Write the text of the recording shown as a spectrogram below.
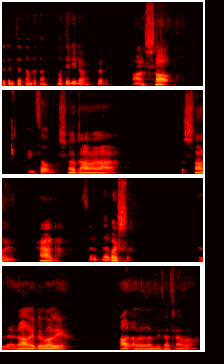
Chaitanya Charitamrita, Madhya Leela, 12. And so, And so, so Damodar, Swami, had pushed the Bengali devotee out of the Gundicha temple.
